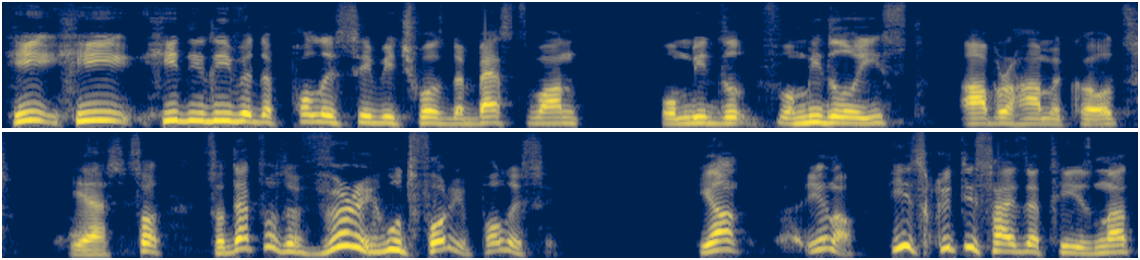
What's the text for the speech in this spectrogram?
He, he, he delivered a policy which was the best one for Middle, for Middle East, Abraham Accords. Yes. So, so that was a very good foreign policy. He, you know, he's criticized that he is not,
